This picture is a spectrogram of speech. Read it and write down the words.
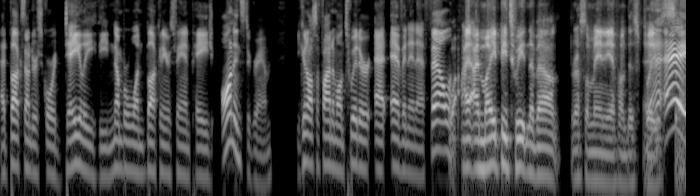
at Bucs underscore daily, the number one Buccaneers fan page on Instagram. You can also find him on Twitter at Evan NFL. Well, I, I might be tweeting about WrestleMania if I'm displaced. Eh, hey,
